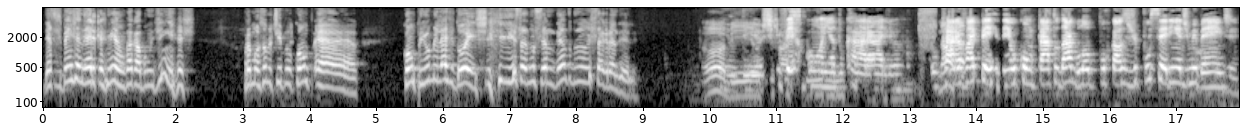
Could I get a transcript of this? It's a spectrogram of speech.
Dessas bem genéricas mesmo, vagabundinhas. Promoção do tipo, comp, é, compre uma e leve dois. E isso anunciando dentro do Instagram dele. Ô, Meu Bill, Deus, que vacilo. vergonha do caralho. O Não, cara é- vai perder o contrato da Globo por causa de pulseirinha de Mi Band.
